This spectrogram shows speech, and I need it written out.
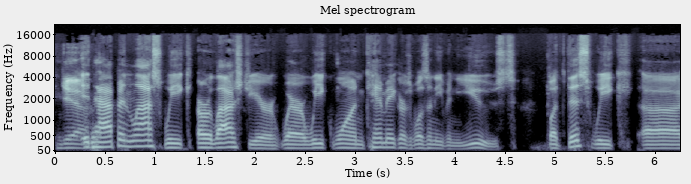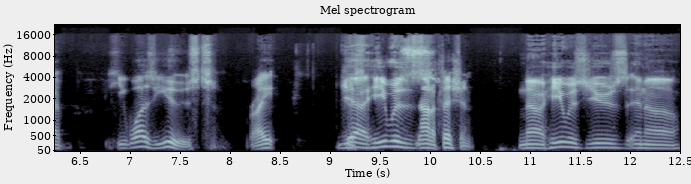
Yeah, it happened last week or last year where week one Cam Akers wasn't even used, but this week uh, he was used, right? Yeah, he was not efficient. No, he was used in a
